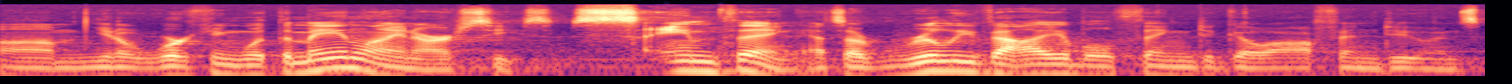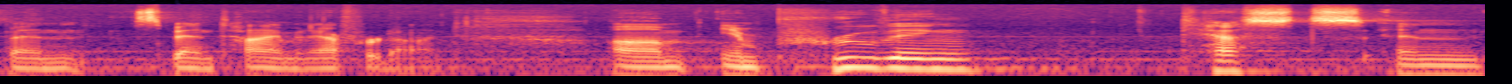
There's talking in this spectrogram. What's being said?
Um, you know, working with the mainline RCs, same thing. That's a really valuable thing to go off and do and spend, spend time and effort on. Um, improving tests and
